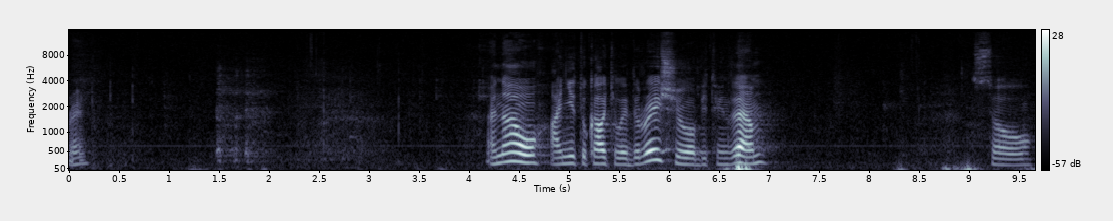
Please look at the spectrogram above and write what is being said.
right? And now I need to calculate the ratio between them. So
